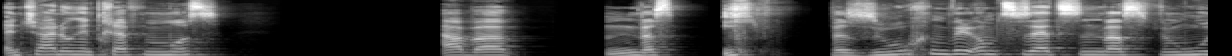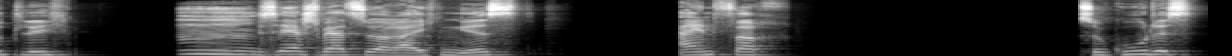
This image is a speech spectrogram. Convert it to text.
Entscheidungen treffen muss. Aber was ich versuchen will umzusetzen, was vermutlich mh, mm, sehr schwer zu erreichen ist, einfach so gut es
